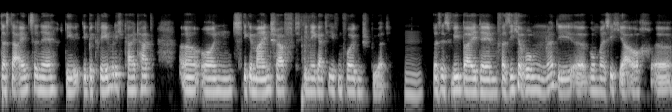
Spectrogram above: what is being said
dass der Einzelne die, die Bequemlichkeit hat äh, und die Gemeinschaft die negativen Folgen spürt. Mhm. Das ist wie bei den Versicherungen, ne, die, äh, wo man sich ja auch, äh,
